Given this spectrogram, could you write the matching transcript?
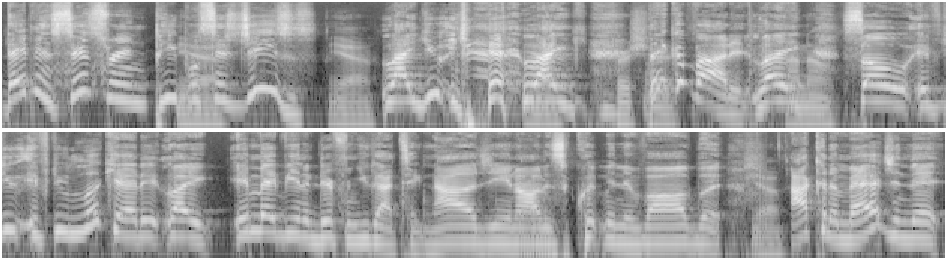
they've been censoring people Yeah. since jesus Yeah. like you like sure. think about it like so if you if you look at it like it may be in a different you got technology and all this equipment involved but Yeah. i could imagine that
